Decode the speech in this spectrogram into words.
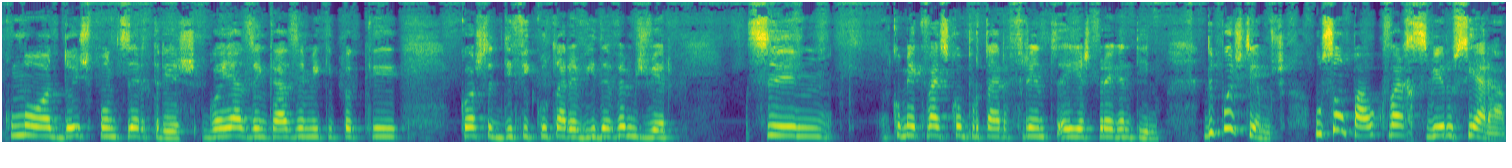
com uma odd 2.03. Goiás em casa é uma equipa que gosta de dificultar a vida. Vamos ver se como é que vai se comportar frente a este Bragantino. Depois temos o São Paulo que vai receber o Ceará.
